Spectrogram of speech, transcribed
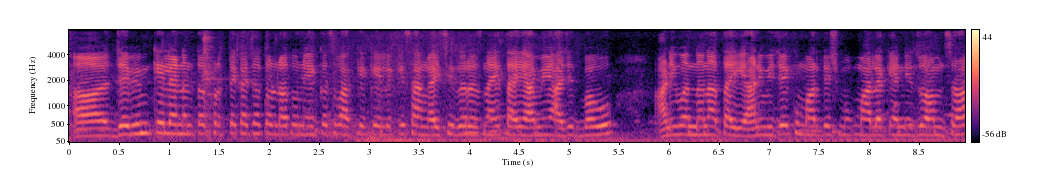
जय भीम केल्यानंतर प्रत्येकाच्या तोंडातून एकच वाक्य केलं की सांगायची गरज नाही ताई आम्ही अजित भाऊ आणि वंदनाताई आणि विजयकुमार देशमुख मालक यांनी जो आमचा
